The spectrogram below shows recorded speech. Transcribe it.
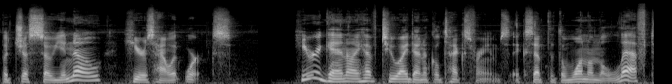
But just so you know, here's how it works. Here again I have two identical text frames, except that the one on the left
